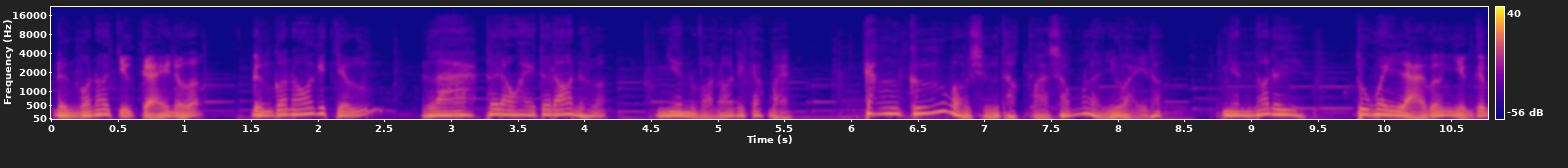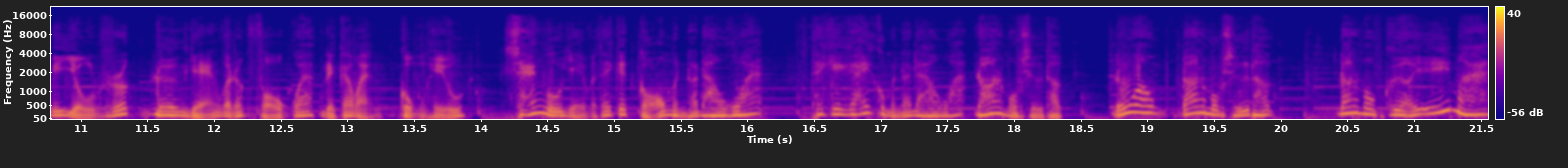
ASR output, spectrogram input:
đừng có nói chữ kệ nữa. Đừng có nói cái chữ là tới đâu hay tới đó nữa. Nhìn vào nó đi các bạn. Căn cứ vào sự thật mà sống là như vậy đó. Nhìn nó đi tôi quay lại với những cái ví dụ rất đơn giản và rất phổ quát để các bạn cùng hiểu. Sáng ngủ dậy và thấy cái cổ mình nó đau quá, thấy cái gáy của mình nó đau quá, đó là một sự thật. Đúng không? Đó là một sự thật. Đó là một gợi ý mà.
